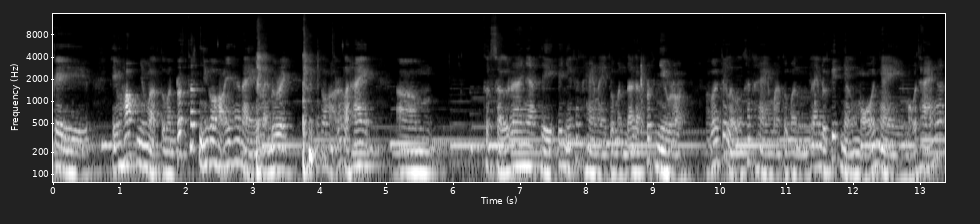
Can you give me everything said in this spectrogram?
kỳ hiểm hóc nhưng mà tụi mình rất thích những câu hỏi như thế này các bạn Duri câu hỏi rất là hay. Um, thực sự ra nha thì cái những khách hàng này tụi mình đã gặp rất nhiều rồi. Với cái lượng khách hàng mà tụi mình đang được tiếp nhận mỗi ngày mỗi tháng á,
